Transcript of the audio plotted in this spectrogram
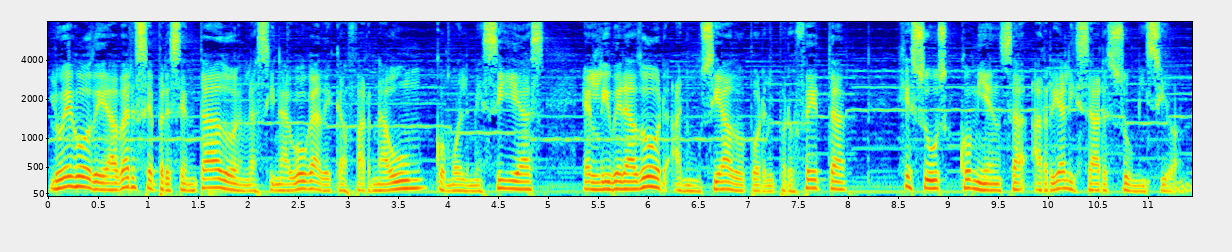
luego de haberse presentado en la sinagoga de Cafarnaúm como el Mesías, el liberador anunciado por el profeta, Jesús comienza a realizar su misión.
